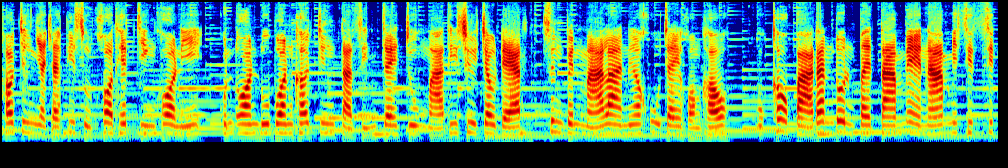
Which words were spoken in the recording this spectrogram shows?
เขาจึงอยากจะพิสูจน์ข้อเท็จจริงข้อนี้ คุณออนดูบอลเขาจึงตัดสินใจจูงหมาที่ชื่อเจ้าแดดซึ่งเป็นหมาล่าเนื้อคู่ใจของเขา บุกเข้าป่าด้านด้นไปตามแม่น้ำมิสซิสซิป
